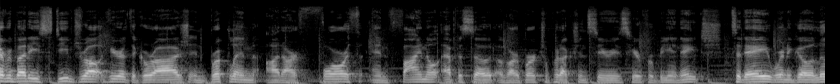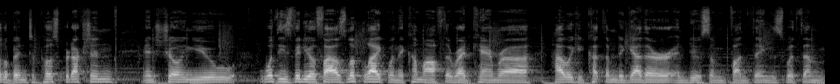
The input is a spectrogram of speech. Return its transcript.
everybody, Steve Giralt here at the garage in Brooklyn on our fourth and final episode of our virtual production series here for B&H. Today we're going to go a little bit into post-production and showing you what these video files look like when they come off the red camera, how we could cut them together and do some fun things with them.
